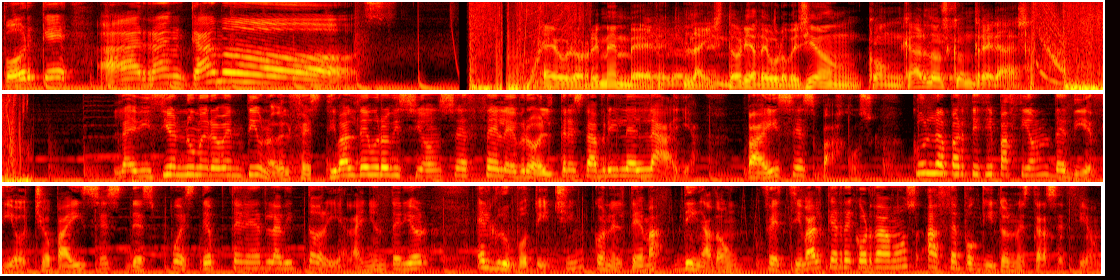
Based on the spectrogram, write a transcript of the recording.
porque ¡arrancamos! Euro Remember, la historia de Eurovisión con Carlos Contreras. La edición número 21 del Festival de Eurovisión se celebró el 3 de abril en La Haya, Países Bajos, con la participación de 18 países después de obtener la victoria el año anterior el grupo Teaching con el tema Ding a Dong, festival que recordamos hace poquito en nuestra sección.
